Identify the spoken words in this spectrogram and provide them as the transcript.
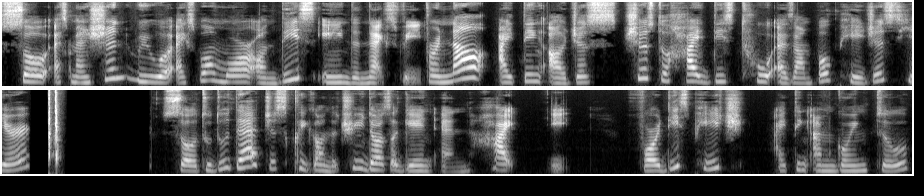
So as mentioned, we will explore more on this in the next video. For now, I think I'll just choose to hide these two example pages here. So to do that, just click on the three dots again and hide it. For this page, I think I'm going to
